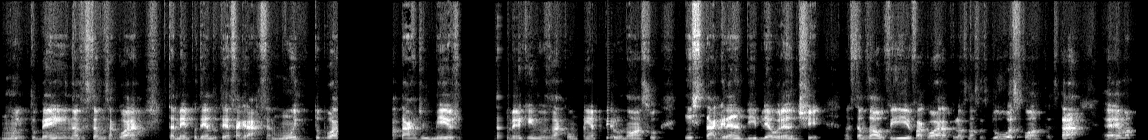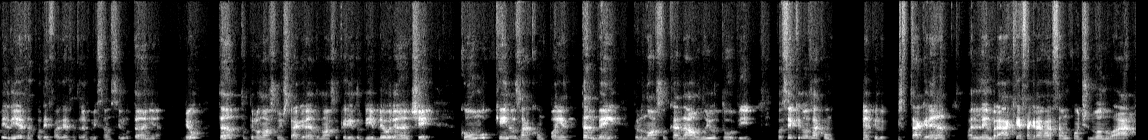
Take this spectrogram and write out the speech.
Muito bem, nós estamos agora também podendo ter essa graça. Muito boa tarde mesmo. Também quem nos acompanha pelo nosso Instagram Bíblia Orante. Nós estamos ao vivo agora pelas nossas duas contas, tá? É uma beleza poder fazer essa transmissão simultânea, viu? Tanto pelo nosso Instagram do nosso querido Bíblia Orante, como quem nos acompanha também pelo nosso canal no YouTube. Você que nos acompanha pelo Instagram. Vale lembrar que essa gravação continua no ar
